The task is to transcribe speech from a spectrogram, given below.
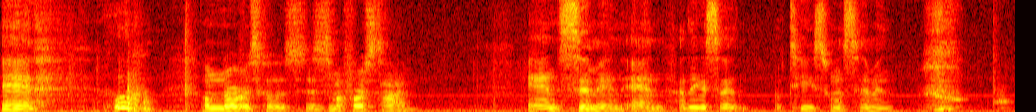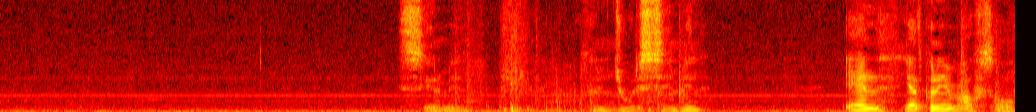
And whew, I'm nervous because this is my first time and cinnamon and I think it said a teaspoon cinnamon. cinnamon. You gotta enjoy the cinnamon. And you have to put it in your mouth, so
